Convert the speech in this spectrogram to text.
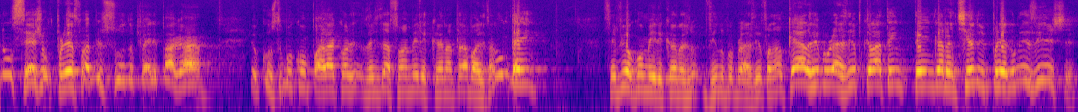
Não seja um preço absurdo para ele pagar. Eu costumo comparar com a legislação americana trabalhista. Não tem. Você viu algum americano vindo para o Brasil falando, eu quero vir para o Brasil porque lá tem, tem garantia do emprego? Não existe.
